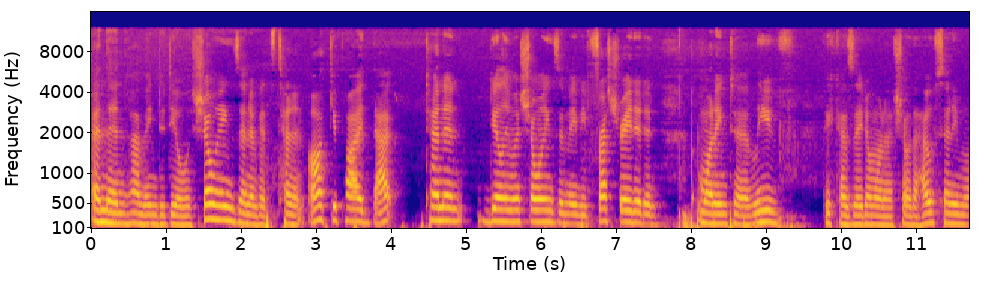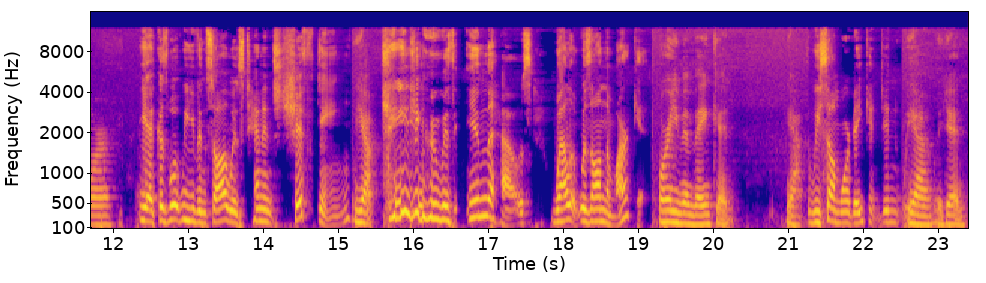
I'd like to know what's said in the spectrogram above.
And then having to deal with showings, and if it's tenant occupied, that tenant dealing with showings and maybe frustrated and wanting to leave because they don't want to show the house anymore. Yeah, because what we even saw was tenants shifting, Yeah, changing who was in the house while it was on the market. or even vacant. Yeah, We saw more vacant, didn't we? yeah, we did.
